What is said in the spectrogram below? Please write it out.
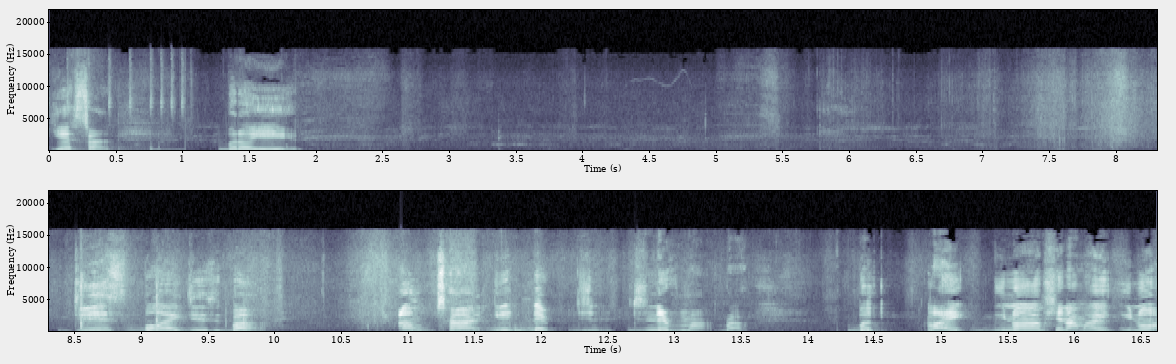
Yes, sir. But uh yeah. This boy just bro. I'm. You never, just, never mind, bro. But like, you know what I'm saying? I'm like, you know,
